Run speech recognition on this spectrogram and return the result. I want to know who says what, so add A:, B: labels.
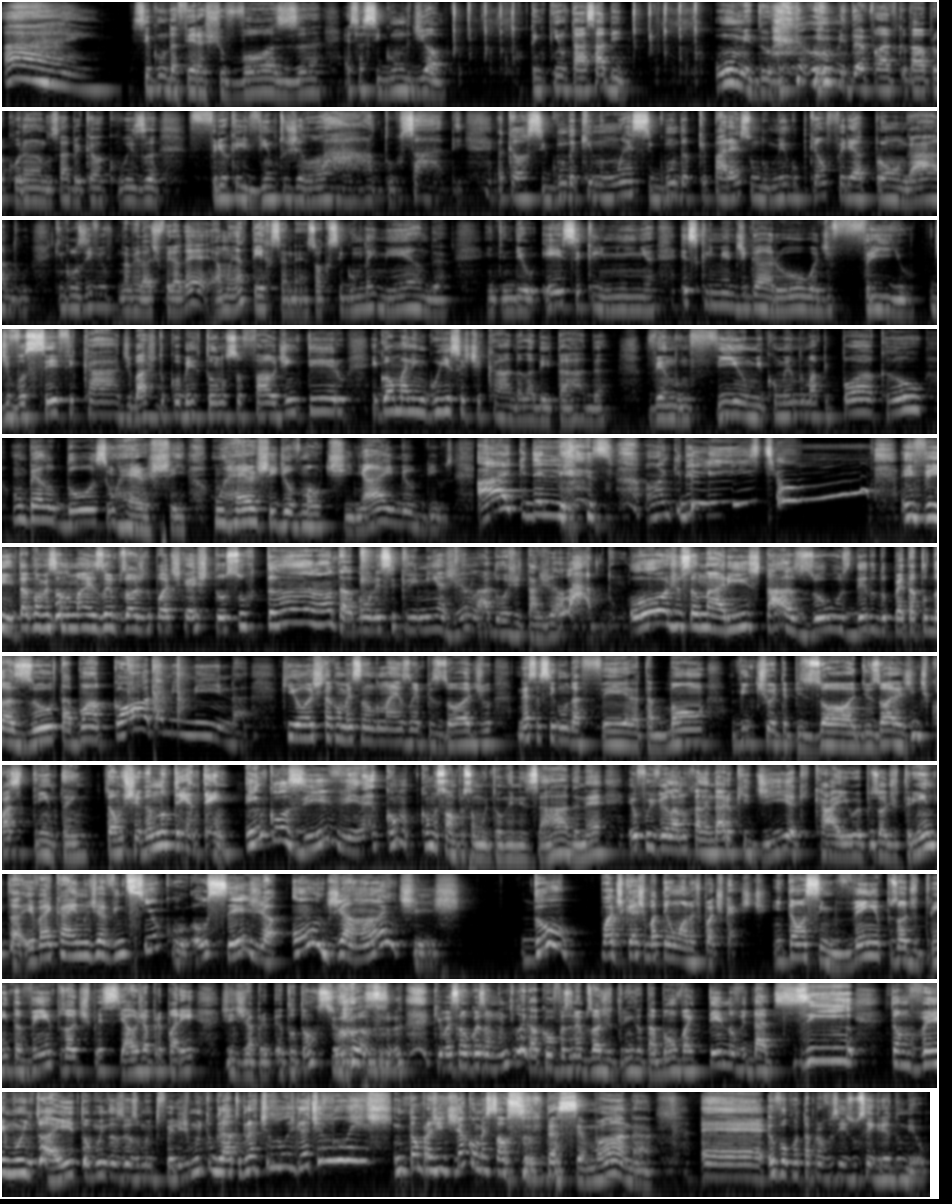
A: Ai, segunda-feira chuvosa, essa segunda de ó, o tempinho tá, sabe? Úmido, úmido é a palavra que eu tava procurando, sabe? Aquela coisa frio, aquele vento gelado, sabe? Aquela segunda que não é segunda porque parece um domingo, porque é um feriado prolongado. Que inclusive, na verdade, feriado é amanhã terça, né? Só que segunda é emenda, entendeu? Esse climinha, esse climinha de garoa, de frio, de você ficar debaixo do cobertor no sofá o dia inteiro, igual uma linguiça esticada lá deitada, vendo um filme, comendo uma pipoca ou um belo doce, um Hershey, um Hershey de ovo maltine. Ai, meu Deus. Ai, que delícia. Ai, que delícia. Enfim, tá começando mais um episódio do podcast. Tô surtando, tá bom? Nesse climinha gelado. Hoje tá gelado. Hoje o seu nariz tá azul, os dedos do pé tá tudo azul, tá bom? Acorda, menina! Que hoje tá começando mais um episódio nessa segunda-feira, tá bom? 28 episódios, olha, gente, quase 30, hein? Estamos chegando no 30, hein? Inclusive, né, como, como eu sou uma pessoa muito organizada, né? Eu fui ver lá no calendário que dia que cai o episódio 30 e vai cair no dia 25. Ou seja, um dia antes do podcast bater um ano de podcast. Então, assim, vem episódio 30, vem episódio especial. Já preparei. Gente, já pre... eu tô tão ansioso que vai ser uma coisa muito legal que eu vou fazer no episódio 30, tá bom? Vai ter novidade sim! Então vem muito aí, tô muito ansioso, muito feliz, muito grato, gratiluz, gratiluz! Então, pra gente já começar o assunto dessa semana, é... eu vou contar pra vocês um segredo meu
